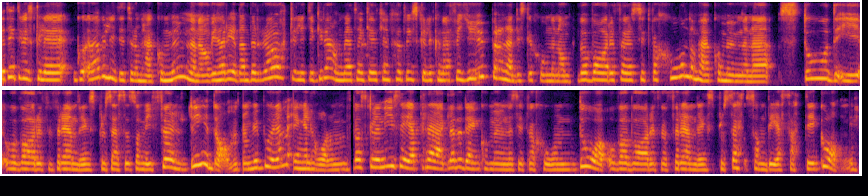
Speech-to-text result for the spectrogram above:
Jag tänkte vi skulle gå över lite till de här kommunerna och vi har redan berört det lite grann men jag tänker kanske att vi skulle kunna fördjupa den här diskussionen om vad var det för situation de här kommunerna stod i och vad var det för förändringsprocesser som vi följde i dem. Om vi börjar med Ängelholm, vad skulle ni säga präglade den kommunens situation då och vad var det för förändringsprocess som det satte igång?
